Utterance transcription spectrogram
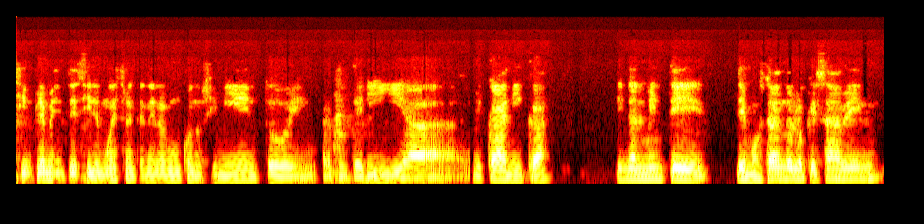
simplemente si demuestran tener algún conocimiento en carpintería, mecánica, finalmente demostrando lo que saben,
